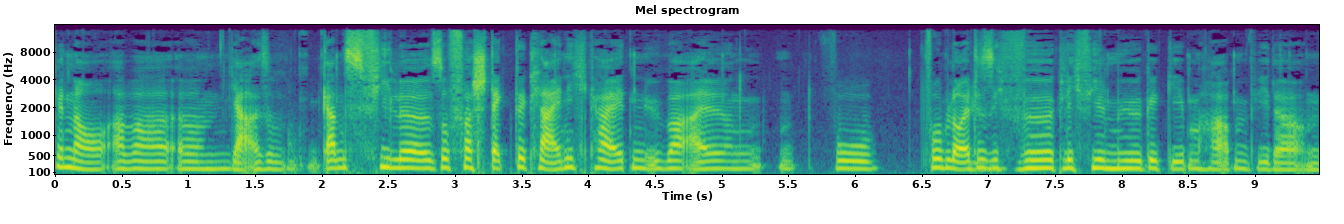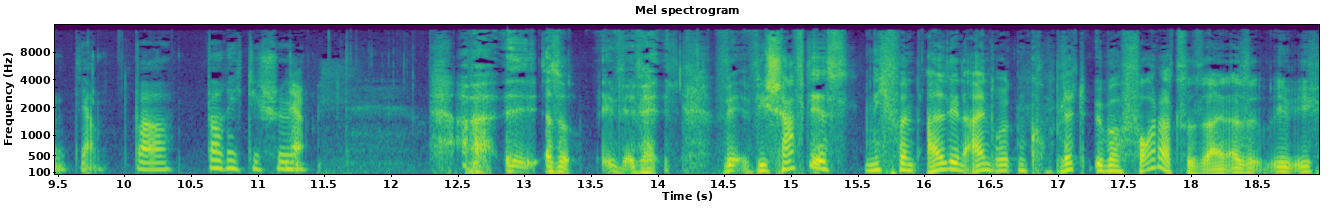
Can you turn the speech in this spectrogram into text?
Genau, aber ähm, ja, also ganz viele so versteckte Kleinigkeiten überall und, und wo, wo Leute sich wirklich viel Mühe gegeben haben wieder und ja, war, war richtig schön. Ja. Aber äh, also, wie schafft ihr es nicht von all den Eindrücken komplett überfordert zu sein? Also ich, ich,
